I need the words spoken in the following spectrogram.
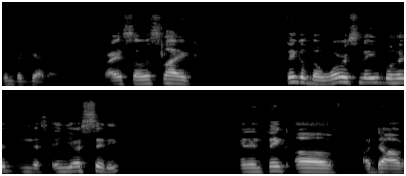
in the ghetto, right? So it's like think of the worst neighborhood in this in your city, and then think of a dog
